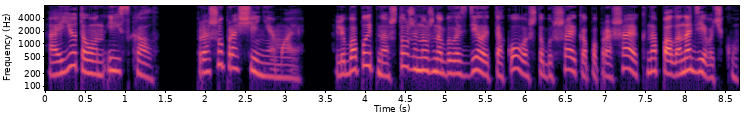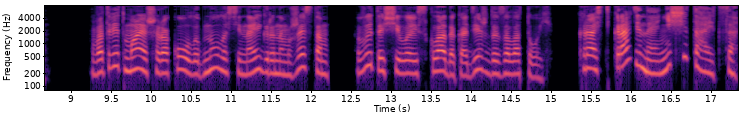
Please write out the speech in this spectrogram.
а ее-то он и искал. Прошу прощения, Майя. Любопытно, что же нужно было сделать такого, чтобы шайка попрошаек напала на девочку? В ответ Майя широко улыбнулась и наигранным жестом вытащила из складок одежды золотой. «Красть краденое не считается»,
